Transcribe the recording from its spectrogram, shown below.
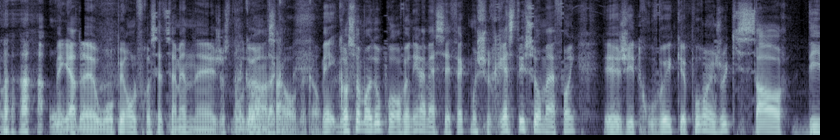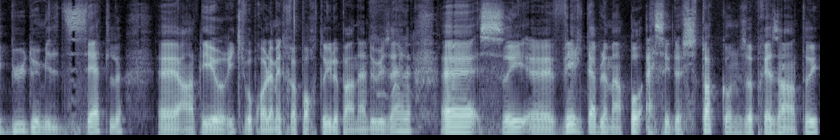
1. Mais regarde, euh, ou au pire, on le fera cette semaine, euh, juste nos deux ensemble. d'accord, d'accord. Mais grosso modo, pour revenir à Mass Effect, moi je suis resté sur ma fin. Euh, J'ai trouvé que pour un jeu qui sort début 2017, là, euh, en théorie, qui va probablement être reporté là, pendant deux ans, là, euh, c'est euh, véritablement pas assez de stock qu'on nous a présenté.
